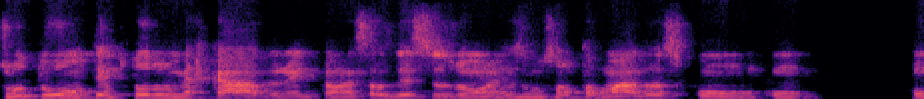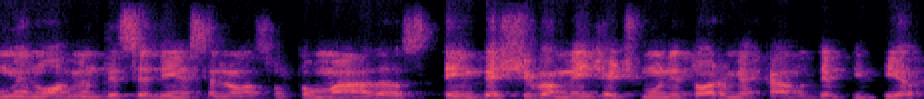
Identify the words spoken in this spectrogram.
flutuam o tempo todo no mercado, né? Então essas decisões não são tomadas com, com, com enorme antecedência, né? Elas são tomadas tempestivamente, a gente monitora o mercado o tempo inteiro.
